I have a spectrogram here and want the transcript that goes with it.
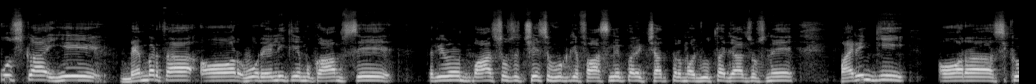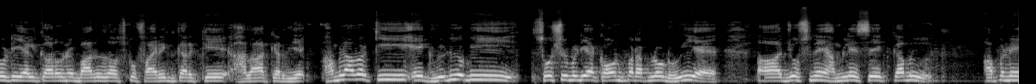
اس کا یہ ممبر تھا اور وہ ریلی کے مقام سے تقریباً پانچ سو سے چھ سو فٹ کے فاصلے پر ایک چھت پر موجود تھا، جہاں سے اس نے فائرنگ کی۔ اور سیکورٹی اہلکاروں نے بعد اس کو فائرنگ کر کے ہلاک کر دیا۔ حملہ ور کی ایک ویڈیو بھی سوشل میڈیا اکاؤنٹ پر اپلوڈ ہوئی ہے۔ جو اس نے حملے سے قبل اپنے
